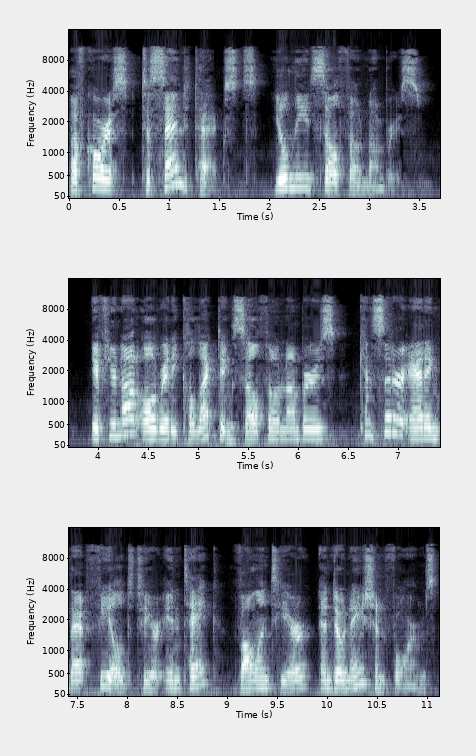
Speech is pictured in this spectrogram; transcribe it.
Of course, to send texts, you'll need cell phone numbers. If you're not already collecting cell phone numbers, consider adding that field to your intake, volunteer, and donation forms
